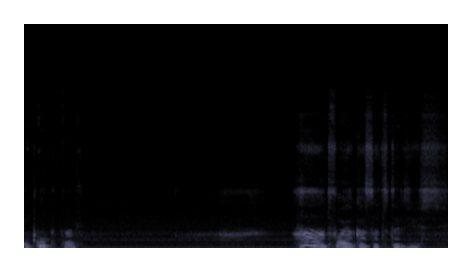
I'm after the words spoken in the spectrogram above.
I kup coś. Ha, twoja kasa 40.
